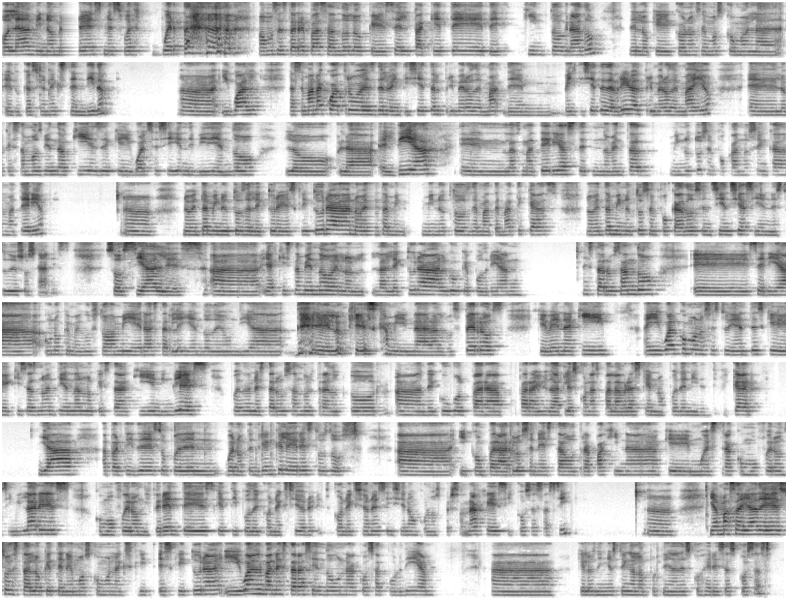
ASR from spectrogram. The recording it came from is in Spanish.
Hola, mi nombre es Mes Huerta. Vamos a estar repasando lo que es el paquete de quinto grado de lo que conocemos como la educación extendida. Ah, igual, la semana 4 es del 27 al primero de, 27 de abril al primero de mayo. Eh, lo que estamos viendo aquí es de que igual se siguen dividiendo lo, el día en las materias de 90 minutos enfocándose en cada materia. 90 ah, minutos de lectura y escritura, 90 minutos de matemáticas, 90 minutos enfocados en ciencias y en estudios sociales. Sociales. Ah, y aquí están viendo en la lectura algo que podrían estar usando. Eh, sería uno que me gustó a mí, era estar leyendo de un día de lo que es caminar a los perros que ven aquí. Igual como los estudiantes que quizás no entiendan lo que está aquí en inglés, pueden estar usando el traductor ah, de Google para, para ayudarles con las palabras que no pueden identificar. Ya a partir de eso pueden, bueno, tendrían que leer estos dos ah, y compararlos en esta otra página que muestra cómo fueron similares, cómo fueron diferentes, qué tipo de conexiones se hicieron con los personajes y cosas así. Ah, ya más allá de eso está lo que tenemos como la escritura. Y igual van a estar haciendo una cosa por día, uh, que los niños tengan la oportunidad de escoger esas cosas.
